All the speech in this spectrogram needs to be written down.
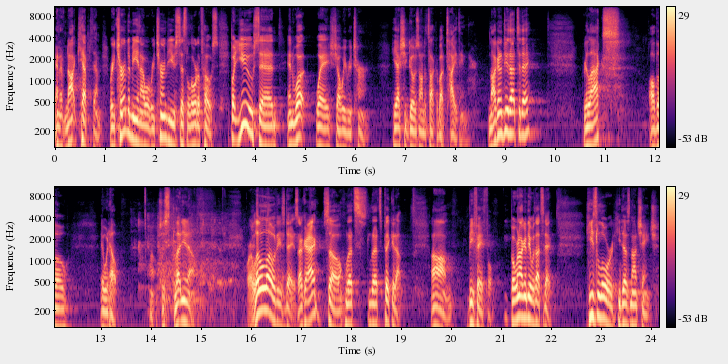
and have not kept them. Return to me, and I will return to you, says the Lord of hosts. But you said, In what way shall we return? He actually goes on to talk about tithing there. I'm not going to do that today. Relax, although it would help. Well, just letting you know. We're a little low these days, okay? So let's let's pick it up. Um, be faithful. But we're not going to deal with that today. He's the Lord. He does not change.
